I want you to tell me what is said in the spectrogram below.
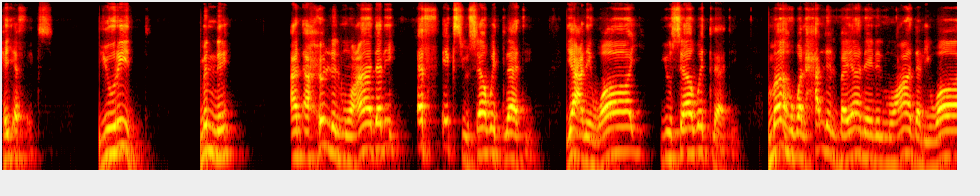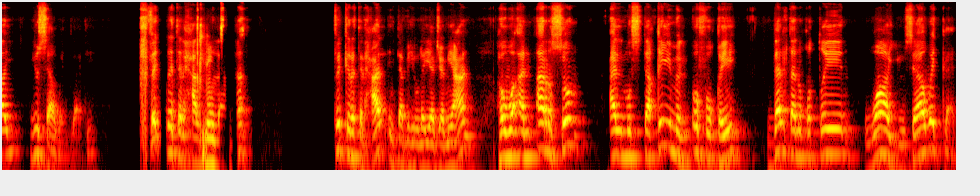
هي f x. يريد مني أن أحل المعادلة f x يساوي 3 يعني y يساوي 3 ما هو الحل البياني للمعادلة y يساوي 3 فكرة الحل فكرة الحل انتبهوا لي جميعا. هو أن أرسم المستقيم الأفقي دلتا نقطتين y يساوي 3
